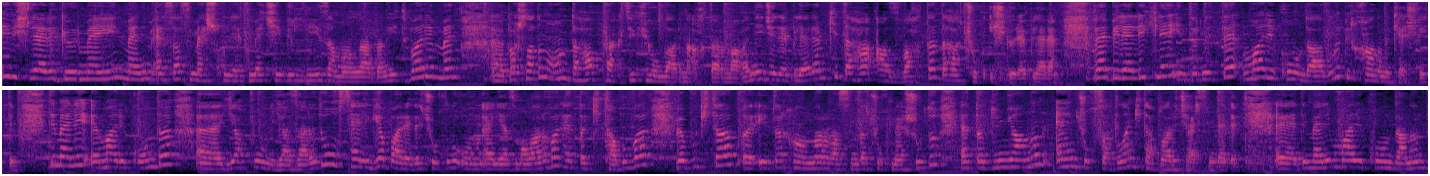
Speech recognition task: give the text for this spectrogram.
Ev işləri görməyin mənim əsas məşğuliyyətimə çevrildiyi zamanlardan etibarən mən ə, başladım onun daha praktik yollarını axtarmağa. Necə edə bilərəm ki, daha az vaxtda daha çox iş görə bilərəm. Və beləliklə internetdə Marie Kondo adlı bir xanımı kəşf etdim. Deməli, Marie Kondo ə, Yapon yazarıdır. O səliqə barədə çoxlu onun əlyazmaları var, hətta kitabı var və bu kitab evdar xanımlar arasında çox məşhurdur. Hətta dünyanın ən çox satılan kitabları içərisindədir. Deməli, Marie Kondanın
